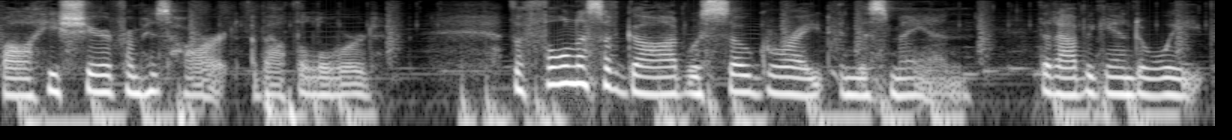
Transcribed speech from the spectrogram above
while he shared from his heart about the Lord. The fullness of God was so great in this man that I began to weep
